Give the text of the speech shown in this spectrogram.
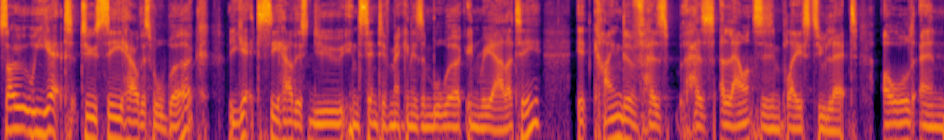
So we yet to see how this will work. We yet to see how this new incentive mechanism will work in reality. It kind of has has allowances in place to let old and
